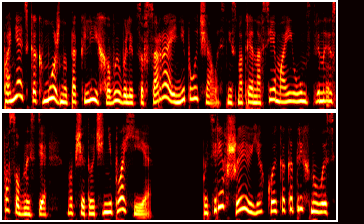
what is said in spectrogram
Понять, как можно так лихо вывалиться в сарае, не получалось, несмотря на все мои умственные способности, вообще-то очень неплохие. Потеряв шею, я кое-как отряхнулась,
